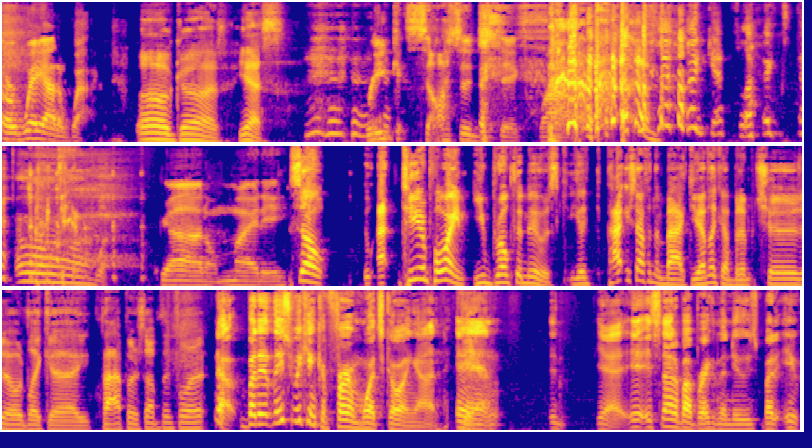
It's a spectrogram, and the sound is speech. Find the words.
are way out of whack. Oh god. Yes. Greek sausage stick. Wow. Get plugged. Oh. God almighty. So uh, to your point, you broke the news. You pat yourself in the back. Do you have like a blimchud or like a clap or something for it? No, but at least we can confirm what's going on. And it, yeah, it, it's not about breaking the news, but it,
